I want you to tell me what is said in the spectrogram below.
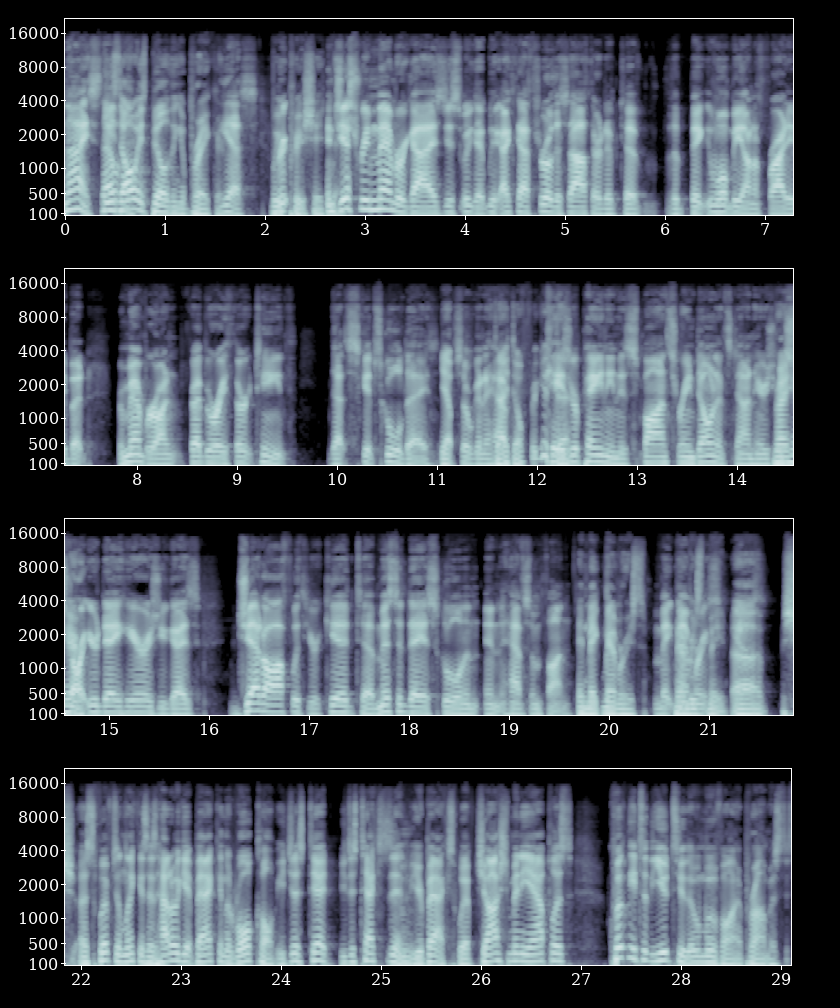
Nice. That he's was- always building a breaker. Yes, we Re- appreciate And that. just remember, guys, just we, we, I got to throw this out there to, to the big. It won't be on a Friday, but remember on February thirteenth, that's Skip School Day. Yep. So we're going to Yeah, have. don't forget Kaiser that. Painting is sponsoring donuts down here. As you Right here. start your day here, as you guys jet off with your kid to miss a day of school and, and have some fun. and make memories. Make memories, made. yes. Uh, uh, Swift and Lincoln says, "How do we get back in the roll call?" You just did. You just texted Mm-hmm. in. You're back, Swift. Josh, Minneapolis. Quickly to the YouTube. Then we'll move on. I promise.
